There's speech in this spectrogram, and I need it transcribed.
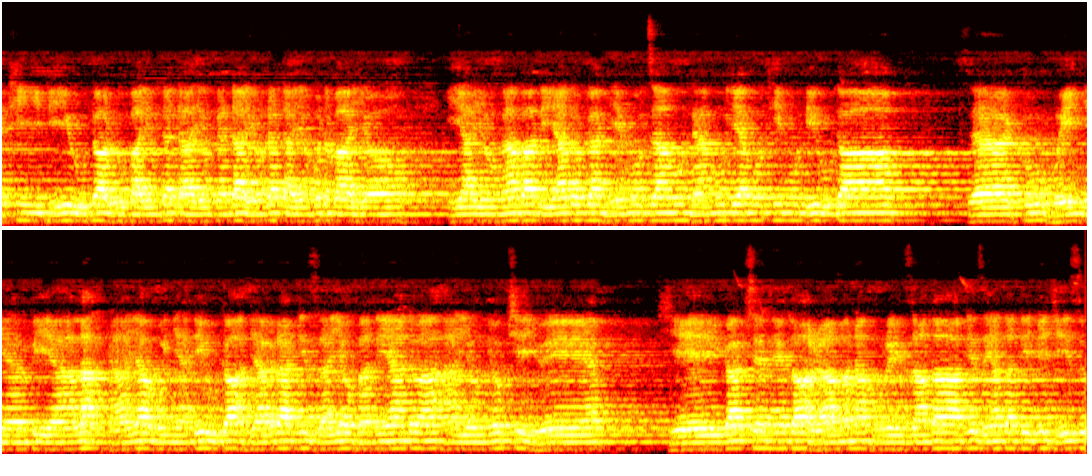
အထိဒီဟုသောရူပါယုံတတ္တယုံကန္တယုံတတ္တယုံဘုဒ္ဓဘာယုံဤအယုံငါးပါးတရားတို့ကမြေမှုဇာမှုနာမှုလျက်မှုထိမှုဒီဟုသောဇကုဝိညာဉ်ပိယလကာယဝိညာဉ်ဒီဟုသောအပြာကရပစ္စယုတ်မှတရားတို့အားအာယုံမျိုးဖြစ်၍ရေ ကဖြစ်နေသောရာမဏပုရိသသာပစ္စယတတိဖြစ်ကျေစု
